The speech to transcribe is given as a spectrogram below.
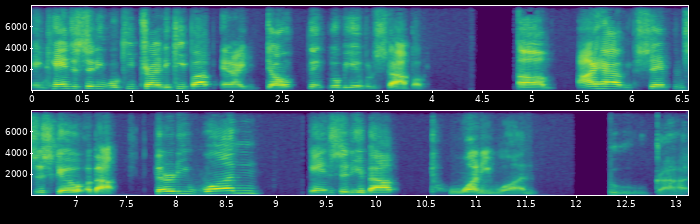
and Kansas City will keep trying to keep up and I don't think they'll be able to stop them. Um, I have San Francisco about 31, Kansas City about 21. Ooh, God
